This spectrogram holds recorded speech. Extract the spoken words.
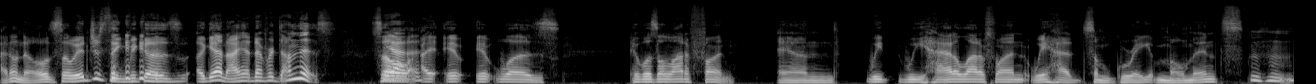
I don't know. It's so interesting because again, I had never done this. So Yeah. I, it, it was, it was a lot of fun. And we, we had a lot of fun. We had some great moments. Mm-hmm.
